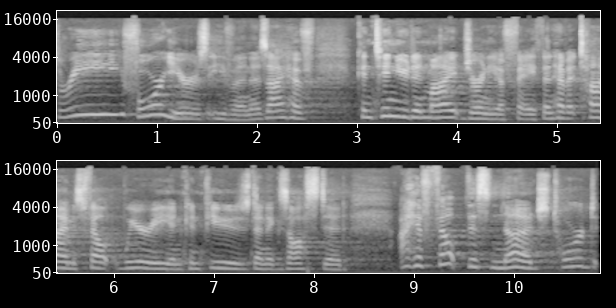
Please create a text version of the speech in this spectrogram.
three, four years, even, as I have continued in my journey of faith and have at times felt weary and confused and exhausted, I have felt this nudge toward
